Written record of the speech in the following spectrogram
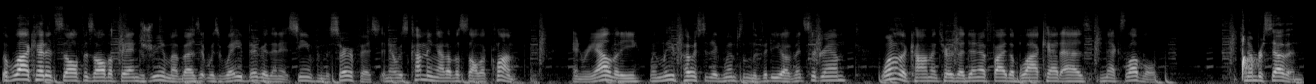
The blackhead itself is all the fans dream of as it was way bigger than it seemed from the surface, and it was coming out of a solid clump. In reality, when Lee posted a glimpse on the video of Instagram, one of the commenters identified the blackhead as next level. Number 7.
